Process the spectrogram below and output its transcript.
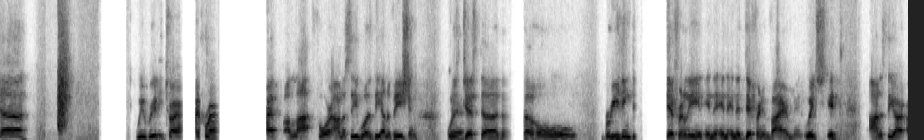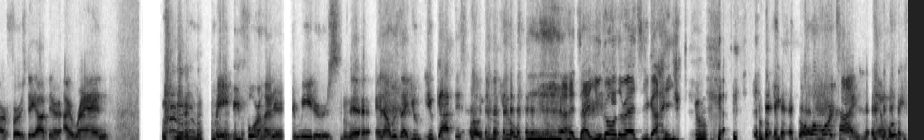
uh, we really tried to prep a lot for. Honestly, was the elevation, was Yeah. just uh, the the whole breathing differently in, in in a different environment. Which it honestly, our, our first day out there, I ran maybe 400 meters, Yeah. and I was like, "You you got this, bro. You you." it's like you go the rest you got you, Go one more time, and we'll be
